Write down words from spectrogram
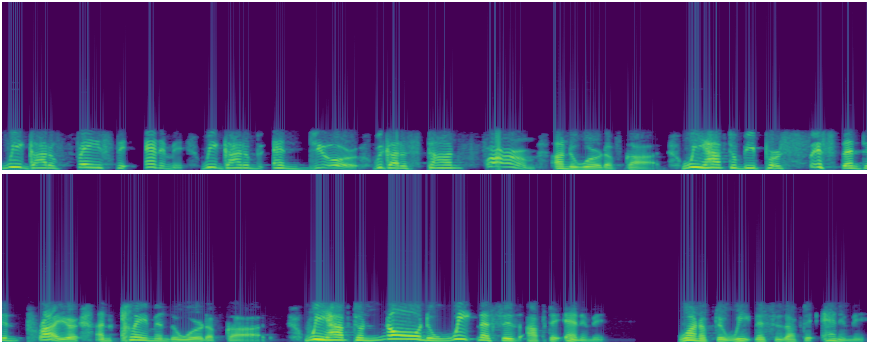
We got to face the enemy. We got to endure. We got to stand firm on the word of God. We have to be persistent in prayer and claiming the word of God. We have to know the weaknesses of the enemy. One of the weaknesses of the enemy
